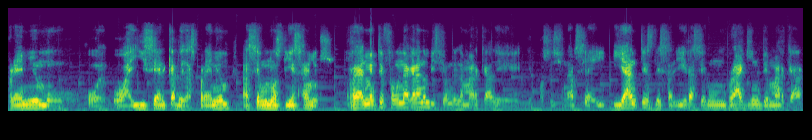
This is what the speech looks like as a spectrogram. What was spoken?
premium o o, ahí cerca de las premium hace unos 10 años. Realmente fue una gran ambición de la marca de, posicionarse ahí y antes de salir a hacer un bragging de marca,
